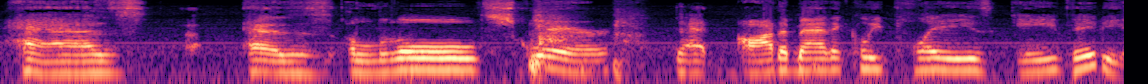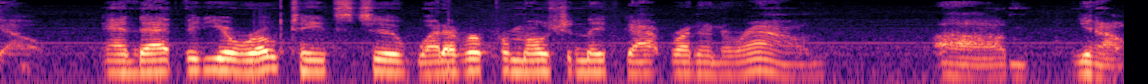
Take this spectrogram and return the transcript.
has has a little square that automatically plays a video, and that video rotates to whatever promotion they've got running around. Um, you know,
